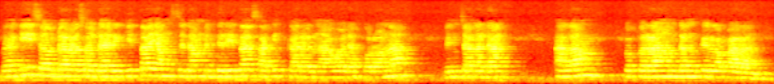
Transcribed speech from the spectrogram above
Bagi saudara-saudari kita yang sedang menderita sakit karena wadah corona, bencana dan alam, peperangan dan kelaparan.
